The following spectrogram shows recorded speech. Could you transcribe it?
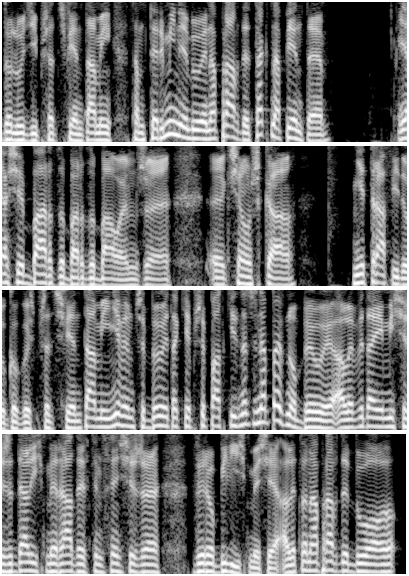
do ludzi przed świętami. Tam terminy były naprawdę tak napięte. Ja się bardzo, bardzo bałem, że e, książka nie trafi do kogoś przed świętami. Nie wiem, czy były takie przypadki, znaczy na pewno były, ale wydaje mi się, że daliśmy radę w tym sensie, że wyrobiliśmy się, ale to naprawdę było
